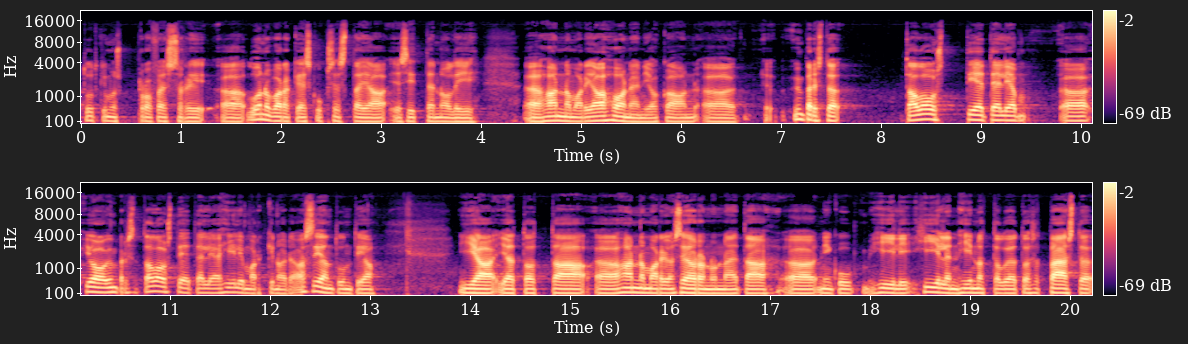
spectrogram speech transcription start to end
tutkimusprofessori äh, Luonnonvarakeskuksesta ja, ja sitten oli äh, Hanna-Mari Ahonen, joka on äh, ympäristötaloustieteilijä, äh, joo, ympäristötaloustieteilijä ja hiilimarkkinoiden asiantuntija – ja, ja tota, Hanna-Mari on seurannut näitä niin kuin hiili, hiilen hinnoitteluja ja toisaalta päästö,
